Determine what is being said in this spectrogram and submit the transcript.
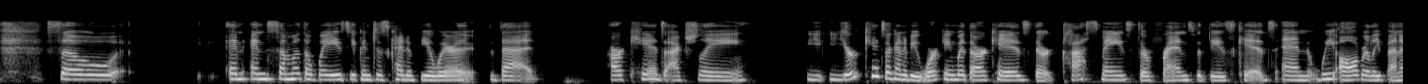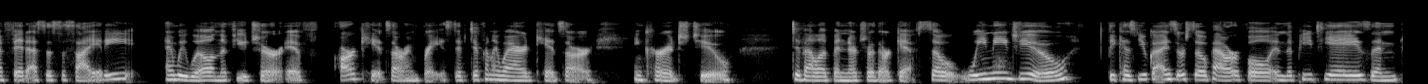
so and and some of the ways you can just kind of be aware that our kids actually your kids are going to be working with our kids they're classmates they're friends with these kids and we all really benefit as a society and we will in the future if our kids are embraced if differently wired kids are encouraged to develop and nurture their gifts. So we need you because you guys are so powerful in the PTAs and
